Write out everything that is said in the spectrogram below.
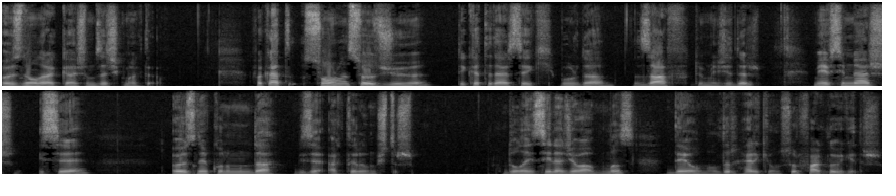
özne olarak karşımıza çıkmakta. Fakat sonra sözcüğü dikkat edersek burada zarf tümlecidir. Mevsimler ise özne konumunda bize aktarılmıştır. Dolayısıyla cevabımız D olmalıdır. Her iki unsur farklı ögedir.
